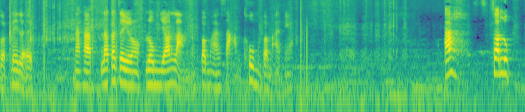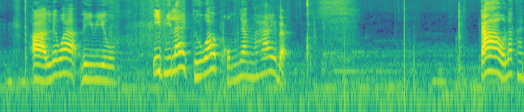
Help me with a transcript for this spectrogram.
สดๆได้เลย นะครับ แล้วก็จะลงย้อนหลังประมาณสามทุ่มประมาณเนี้ยอะสรุปอ่าเรียกว่ารีวิว EP แรกถือว่าผมยังให้แบบ9แล้วกัน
